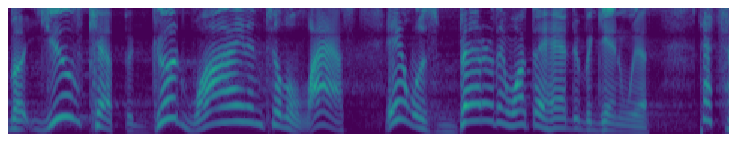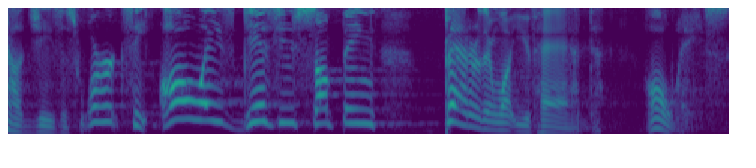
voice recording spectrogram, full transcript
But you've kept the good wine until the last. It was better than what they had to begin with. That's how Jesus works. He always gives you something better than what you've had. Always.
